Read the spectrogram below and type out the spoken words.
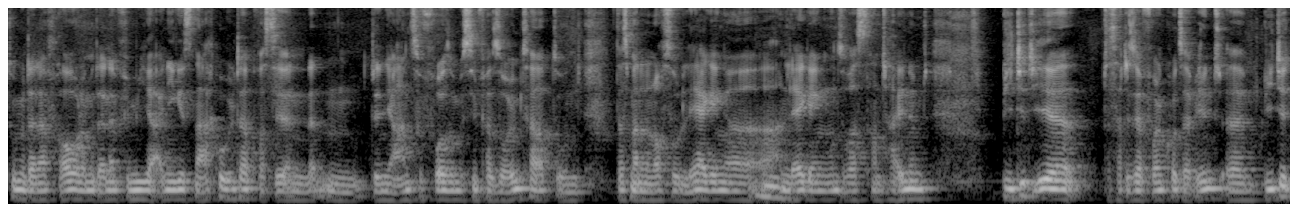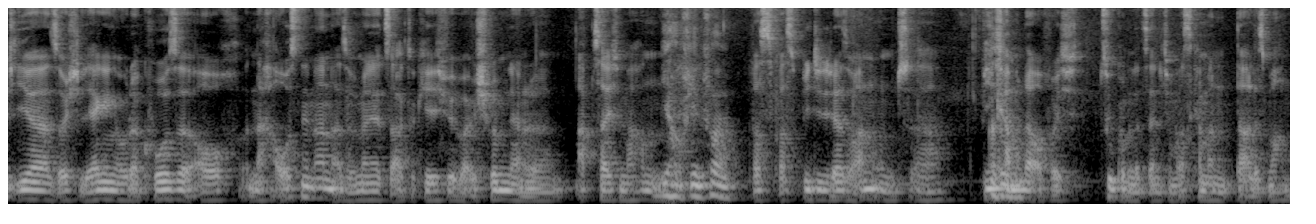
du mit deiner Frau oder mit deiner Familie einiges nachgeholt habt, was ihr in, in den Jahren zuvor so ein bisschen versäumt habt und dass man dann auch so Lehrgänge, äh, mhm. an Lehrgängen und sowas dran teilnimmt. Bietet ihr das hatte ich ja vorhin kurz erwähnt, äh, bietet ihr solche Lehrgänge oder Kurse auch nach außen hin an? Also wenn man jetzt sagt, okay, ich will bei euch schwimmen lernen oder Abzeichen machen. Ja, auf jeden Fall. Was, was bietet ihr da so an und äh, wie also, kann man da auf euch zukommen letztendlich und was kann man da alles machen?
